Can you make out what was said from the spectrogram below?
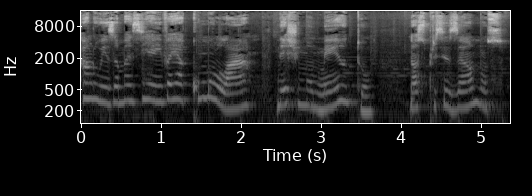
Ah, Luísa, mas e aí vai acumular? Neste momento, nós precisamos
